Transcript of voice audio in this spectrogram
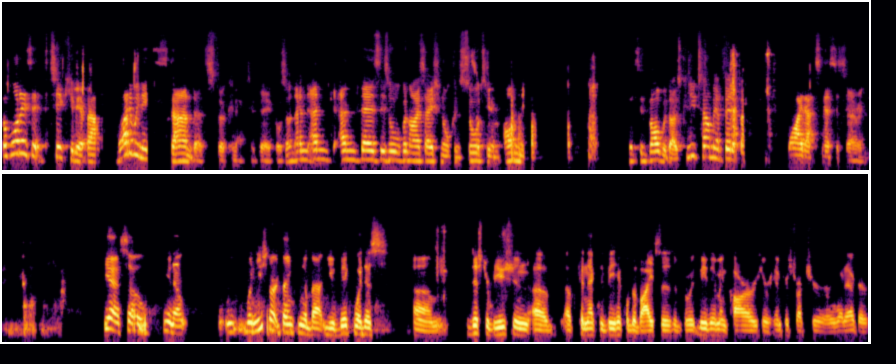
but what is it particularly about? Why do we need standards for connected vehicles? And and and, and there's this organisational consortium, Omni, that's involved with those. Can you tell me a bit about why that's necessary? Yeah, so you know, when you start thinking about ubiquitous um, distribution of, of connected vehicle devices, be them in cars or infrastructure or whatever,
